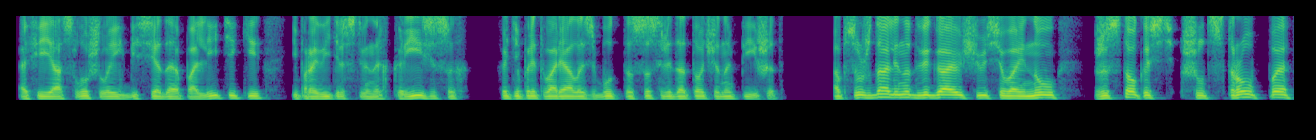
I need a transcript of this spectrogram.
Афия слушала их беседы о политике и правительственных кризисах, хоть и притворялась, будто сосредоточенно пишет. Обсуждали надвигающуюся войну, жестокость Шутструппе,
